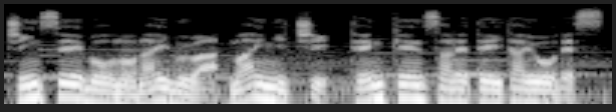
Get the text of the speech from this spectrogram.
鎮静房の内部は毎日点検されていたようです。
